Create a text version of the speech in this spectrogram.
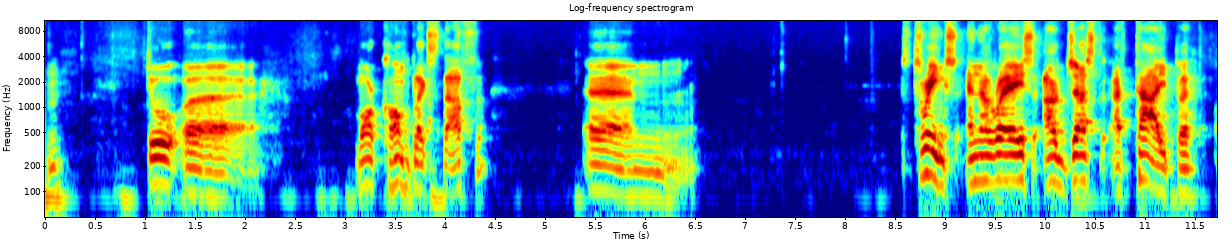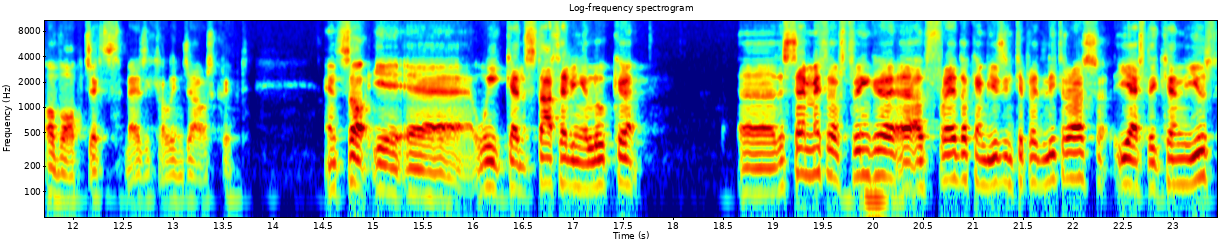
hmm, to uh, more complex stuff um, strings and arrays are just a type of objects basically in javascript and so uh, we can start having a look. Uh, the same method of string uh, Alfredo can be used in template literals. Yes, they can use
